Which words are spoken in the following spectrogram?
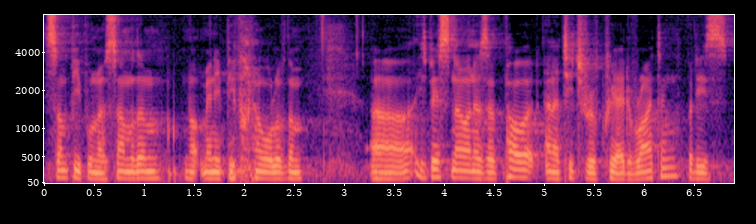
some people know some of them, not many people know all of them. Uh, he's best known as a poet and a teacher of creative writing, but he's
